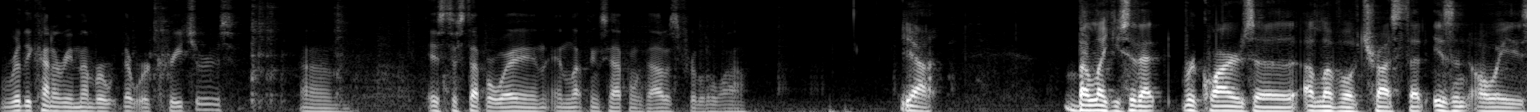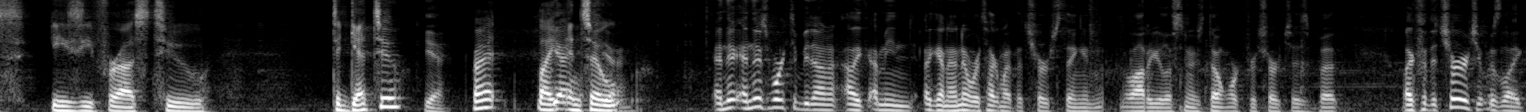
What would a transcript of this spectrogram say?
really kind of remember that we're creatures um, is to step away and, and let things happen without us for a little while. Yeah. but like you said, that requires a, a level of trust that isn't always easy for us to to get to, Yeah. right? Like, Yeah, and so yeah. And, there, and there's work to be done. Like, I mean, again, I know we're talking about the church thing, and a lot of your listeners don't work for churches, but like for the church, it was like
